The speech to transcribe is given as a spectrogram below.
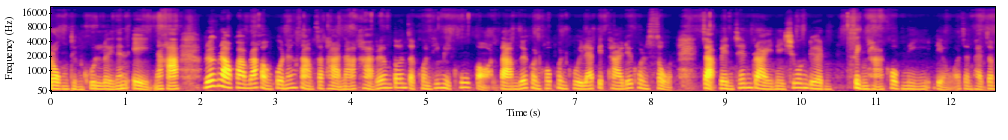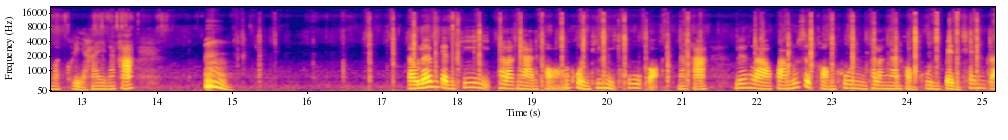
ตรงถึงคุณเลยนั่นเองนะคะ เรื่องราวความรักของคนทั้ง 3 สถานะค่ะ เริ่มต้นจากคนที่มีคู่ก่อน ตามด้วยคนคบคนคุยและปิดท้ายด้วยคนโสด จะเป็นเช่นไรในช่วงเดือนสิงหาคมนี้ เดี๋ยวอาจารย์แพทย์จะมาเคลียร์ให้นะคะ เราเริ่มกันที่พลังงานของคนที่มีคู่ก่อนนะคะ เรื่องราวความรู้สึกของคุณพลังงานของคุณเป็นเช่นไร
